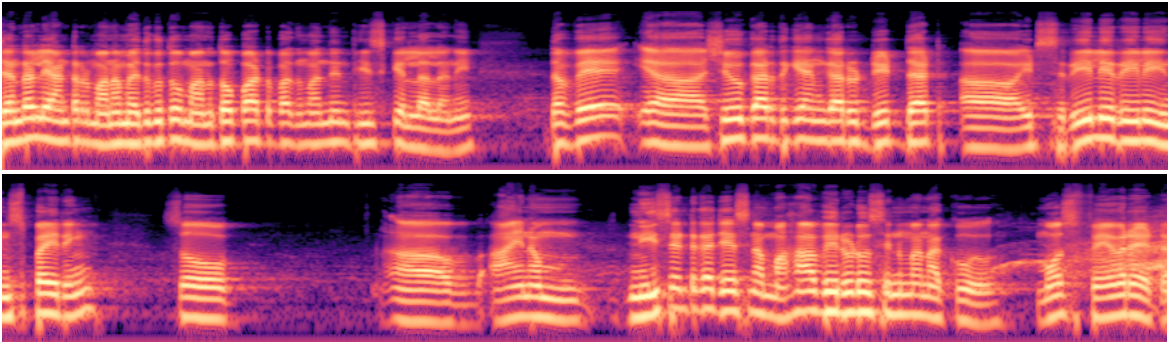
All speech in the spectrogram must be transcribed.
జనరల్లీ అంటారు మనం ఎదుగుతూ మనతో పాటు పది మందిని తీసుకెళ్ళాలని. The way Siva Karthikeyan garu did that it's really really inspiring so ఆయన రీసెంట్గా చేసిన మహావీరుడు సినిమా నాకు మోస్ట్ ఫేవరెట్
